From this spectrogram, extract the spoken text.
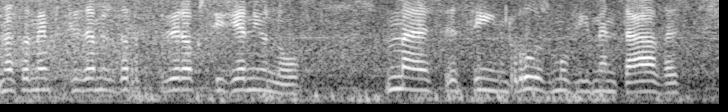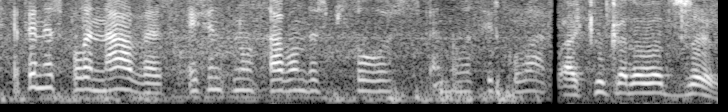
nós também precisamos de receber oxigênio novo. Mas assim, ruas movimentadas, até nas planadas, a gente não sabe onde as pessoas andam a circular. Aquilo que andam a dizer,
